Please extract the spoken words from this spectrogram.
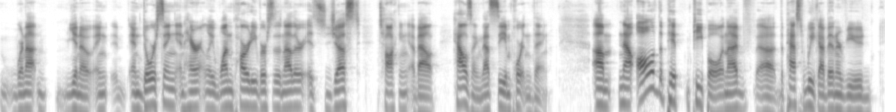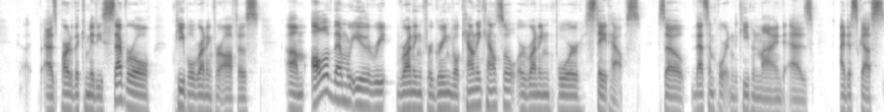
we're not, you know, en- endorsing inherently one party versus another. It's just talking about housing. That's the important thing. Um, now, all of the pe- people, and I've uh, the past week I've interviewed uh, as part of the committee several people running for office. Um, all of them were either re- running for Greenville County Council or running for State House. So that's important to keep in mind as I discuss,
